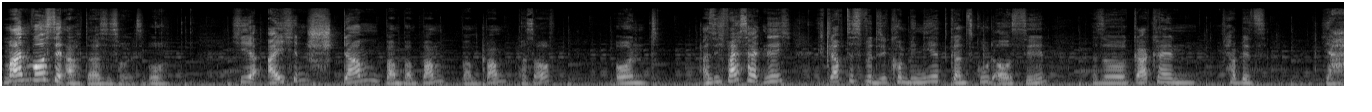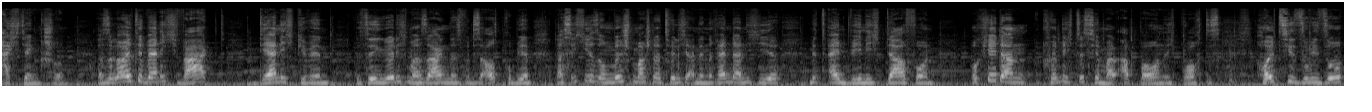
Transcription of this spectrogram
Mann, wo ist denn? Ach, da ist das Holz. Oh, hier Eichenstamm. Bam, bam, bam, bam, bam. Pass auf. Und, also ich weiß halt nicht. Ich glaube, das würde kombiniert ganz gut aussehen. Also gar kein, ich habe jetzt, ja, ich denke schon. Also Leute, wer nicht wagt, der nicht gewinnt. Deswegen würde ich mal sagen, dass wir das ausprobieren. Dass ich hier so ein Mischmasch natürlich an den Rändern hier mit ein wenig davon. Okay, dann könnte ich das hier mal abbauen. Ich brauche das Holz hier sowieso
